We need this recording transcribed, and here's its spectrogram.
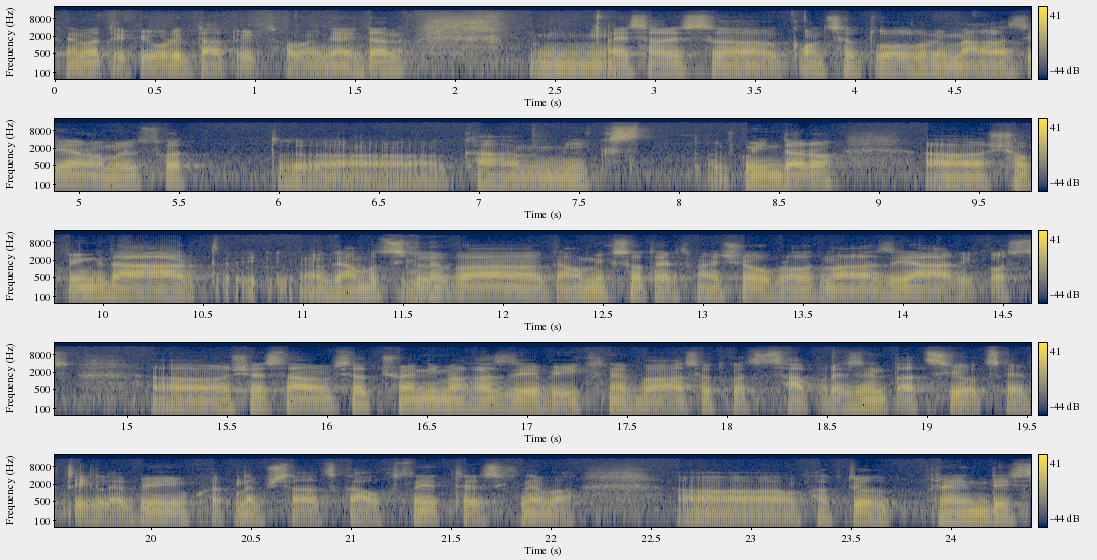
ექნება ტიპიური დატვირთვა, ვინაიდან ეს არის კონცეპტუალური მაღაზია, რომელიც თქვა გამიქს გვინდა რომ შოპინგ და არტ გამოცდილება გამომიქსოთ ერთმანეთში, უბრალოდ მაღაზია არ იყოს. შესაბამისად, ჩვენი მაღაზიები იქნება, ასე ვთქვათ, საპრეზენტაციო წერტილები იმ ქვეყნებში, სადაც გავხსნით, ეს იქნება ფაქტობრივად ბრენდის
